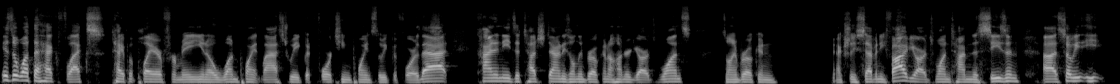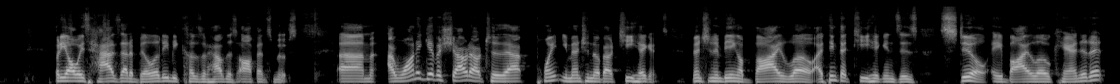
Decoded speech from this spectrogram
is a what the heck flex type of player for me. You know, one point last week, but 14 points the week before that. Kind of needs a touchdown. He's only broken 100 yards once. He's only broken actually 75 yards one time this season. Uh, so he, he, but he always has that ability because of how this offense moves. Um, I want to give a shout out to that point you mentioned though about Tee Higgins. Mentioned him being a buy low. I think that Tee Higgins is still a buy low candidate,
